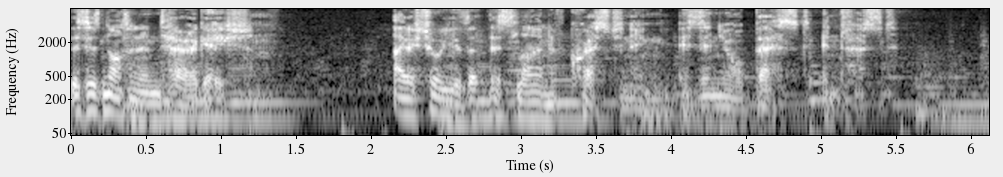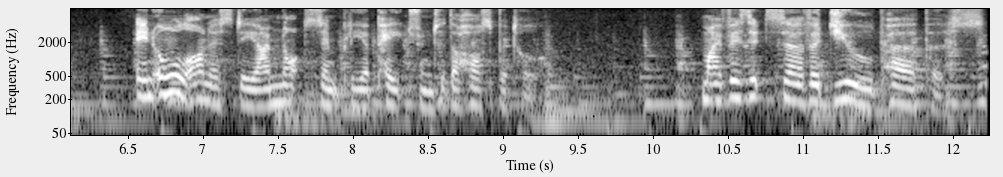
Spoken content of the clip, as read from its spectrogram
This is not an interrogation. I assure you that this line of questioning is in your best interest. In all honesty, I'm not simply a patron to the hospital. My visits serve a dual purpose.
